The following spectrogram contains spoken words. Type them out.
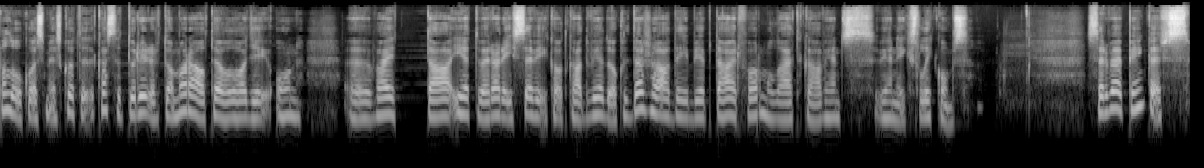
palūkosimies, tad, kas tad ir ar to morālu teoloģiju un vai tā ietver arī sevī kaut kādu viedokļu dažādību, jeb tā ir formulēta kā viens vienīgs likums Servē Pinkers,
